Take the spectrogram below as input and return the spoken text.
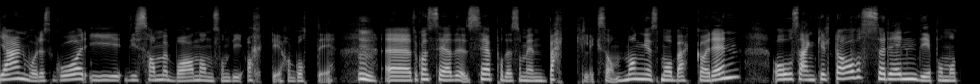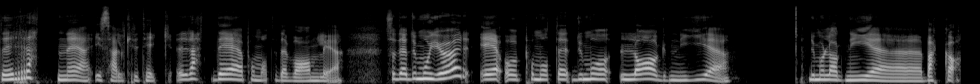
Hjernen vår går i de samme banene som de alltid har gått i. Mm. Uh, du kan se, det, se på det som en back, liksom. Mange små bekker renner, og hos enkelte av oss så renner de på en måte rett ned i selvkritikk. Rett, det er på en måte det vanlige. Så det du må gjøre, er å på en måte Du må lage nye du må lage nye bekker.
